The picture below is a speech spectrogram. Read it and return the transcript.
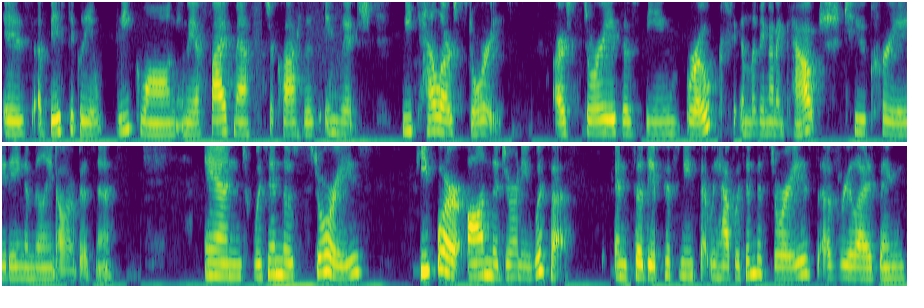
is a basically a week long, and we have five master classes in which we tell our stories, our stories of being broke and living on a couch to creating a million dollar business. And within those stories, people are on the journey with us. And so the epiphanies that we have within the stories of realizing,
